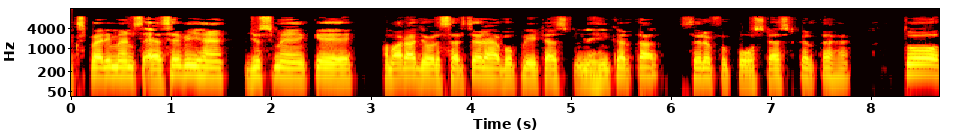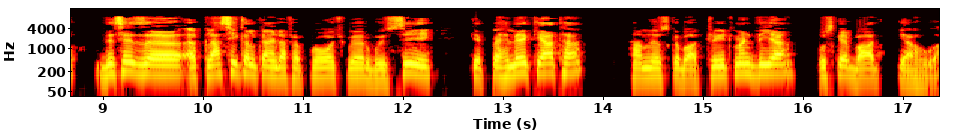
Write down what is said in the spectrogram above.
ایکسپیریمنٹس ایسے بھی ہیں جس میں کہ ہمارا جو ریسرچر ہے وہ پری ٹیسٹ نہیں کرتا صرف پوسٹ ٹیسٹ کرتا ہے تو this is a classical kind of approach where we see کہ پہلے کیا تھا ہم نے اس کے بعد ٹریٹمنٹ دیا اس کے بعد کیا ہوا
